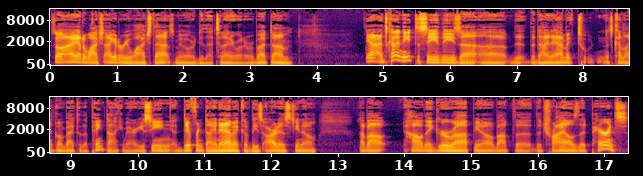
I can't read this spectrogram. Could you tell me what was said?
So I got to watch. I got to rewatch that. So maybe I'll do that tonight or whatever. But um, yeah, it's kind of neat to see these uh, uh the, the dynamic. T- it's kind of like going back to the Pink documentary. You're seeing a different dynamic of these artists. You know, about how they grew up. You know, about the the trials that parents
